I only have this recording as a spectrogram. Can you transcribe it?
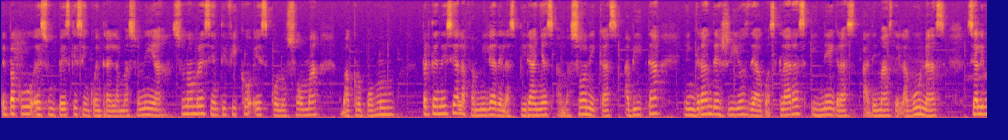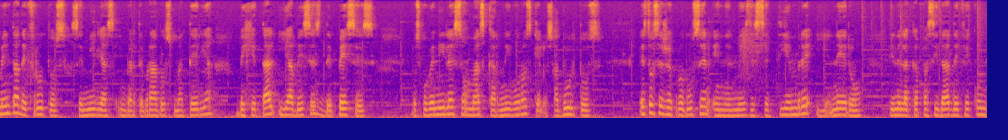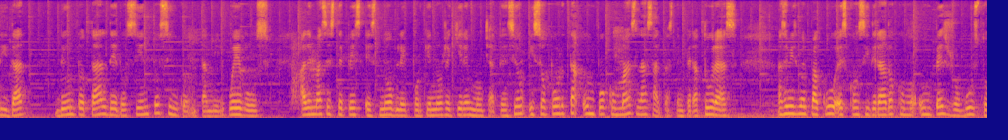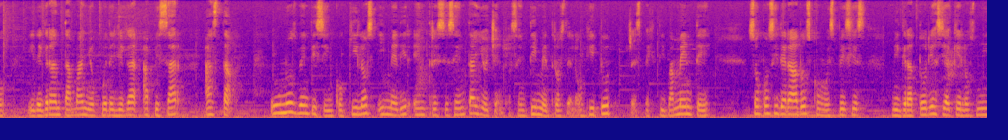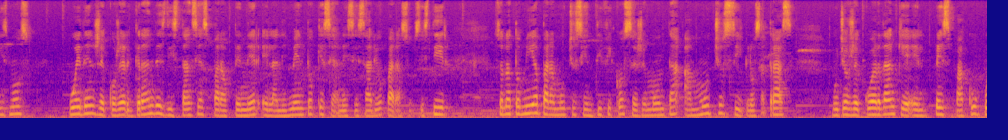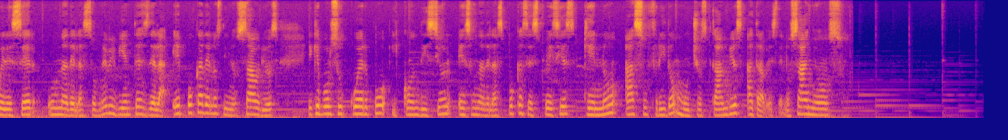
El pacú es un pez que se encuentra en la Amazonía. Su nombre científico es Colosoma macropomum. Pertenece a la familia de las pirañas amazónicas. Habita en grandes ríos de aguas claras y negras, además de lagunas. Se alimenta de frutos, semillas, invertebrados, materia vegetal y a veces de peces. Los juveniles son más carnívoros que los adultos. Estos se reproducen en el mes de septiembre y enero. Tiene la capacidad de fecundidad de un total de 250 mil huevos. Además, este pez es noble porque no requiere mucha atención y soporta un poco más las altas temperaturas. Asimismo, el pacú es considerado como un pez robusto y de gran tamaño. Puede llegar a pesar hasta unos 25 kilos y medir entre 60 y 80 centímetros de longitud respectivamente. Son considerados como especies migratorias ya que los mismos pueden recorrer grandes distancias para obtener el alimento que sea necesario para subsistir. Su anatomía para muchos científicos se remonta a muchos siglos atrás. Muchos recuerdan que el pez pacú puede ser una de las sobrevivientes de la época de los dinosaurios y que por su cuerpo y condición es una de las pocas especies que no ha sufrido muchos cambios a través de los años.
